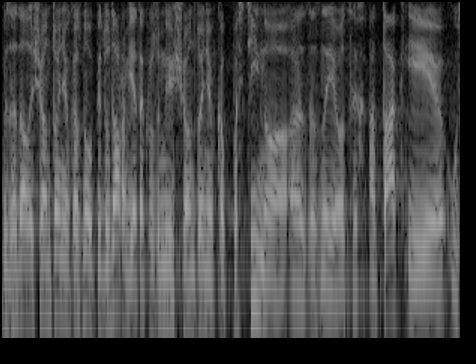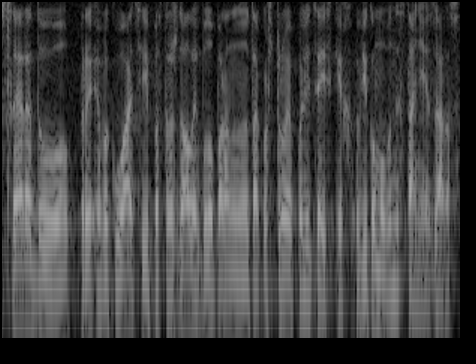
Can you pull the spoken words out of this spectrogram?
Ви згадали, що Антонівка знову під ударом. Я так розумію, що Антонівка постійно е, зазнає оцих атак, і у середу при евакуації постраждалих було поранено також троє поліцейських. В якому вони стані зараз?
